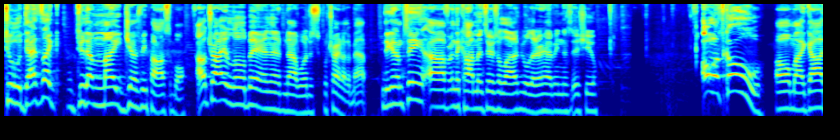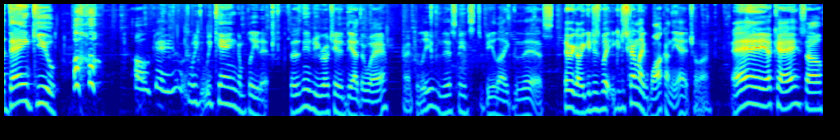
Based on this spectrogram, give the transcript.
Dude, that's like, dude, that might just be possible. I'll try a little bit, and then if not, we'll just, we'll try another map. Because I'm seeing uh, from the comments, there's a lot of people that are having this issue. Oh, let's go. Oh my God, thank you. Okay, we, we can complete it. So this needs to be rotated the other way. I believe this needs to be like this. There we go. You can just wait. You can just kind of like walk on the edge. Hold on. Hey, okay. So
